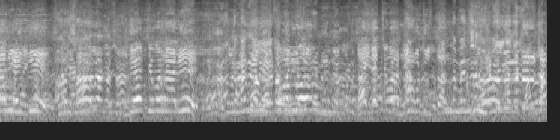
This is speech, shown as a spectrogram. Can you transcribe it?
ర్యాలీ అయితే ఇదే చివరి ర్యాలీ ఇదే చివరి నేను కూడా చూస్తాను నువ్వు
